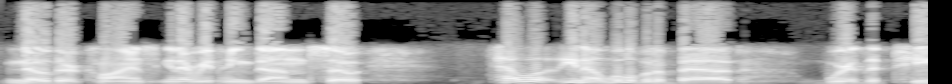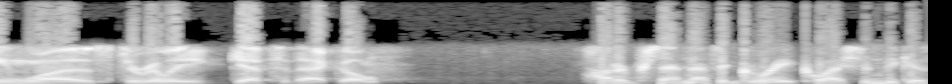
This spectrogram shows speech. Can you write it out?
know their clients, and get everything done. So, tell you know a little bit about where the team was to really get to that goal. Hundred percent. That's a great question because,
